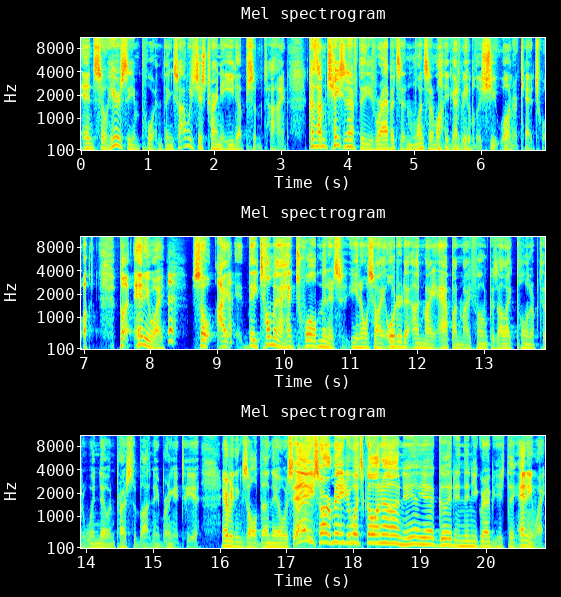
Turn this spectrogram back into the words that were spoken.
and so here's the important thing. So I was just trying to eat up some time because I'm chasing after these rabbits, and once in a while you got to be able to shoot one or catch one. But anyway, so I they told me I had 12 minutes, you know. So I ordered it on my app on my phone because I like pulling up to the window and press the button. They bring it to you. Everything's all done. They always say, "Hey, Sergeant Major, what's going on?" Yeah, yeah, good. And then you grab your thing. Anyway,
